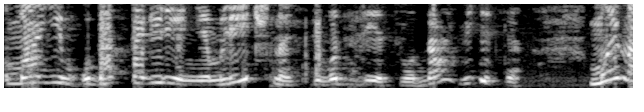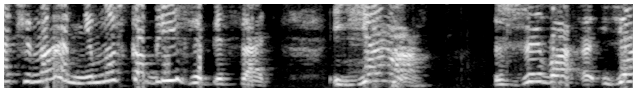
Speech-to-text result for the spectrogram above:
моим удостоверением личности, вот здесь вот, да, видите, мы начинаем немножко ближе писать. Я жива, я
